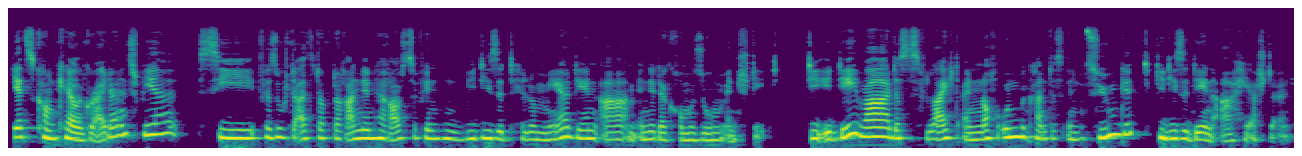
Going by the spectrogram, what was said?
Jetzt kommt Carol Greider ins Spiel. Sie versuchte als Doktorandin herauszufinden, wie diese Telomer-DNA am Ende der Chromosomen entsteht. Die Idee war, dass es vielleicht ein noch unbekanntes Enzym gibt, die diese DNA herstellen.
